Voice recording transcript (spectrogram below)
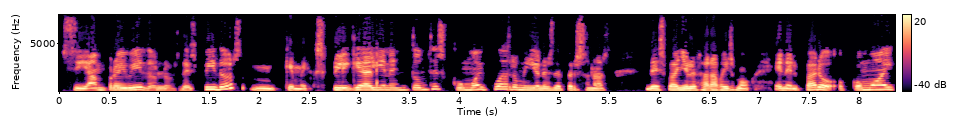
Si han prohibido los despidos, mm, que me explique alguien entonces cómo hay cuatro millones de personas de españoles ahora mismo en el paro, o cómo hay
